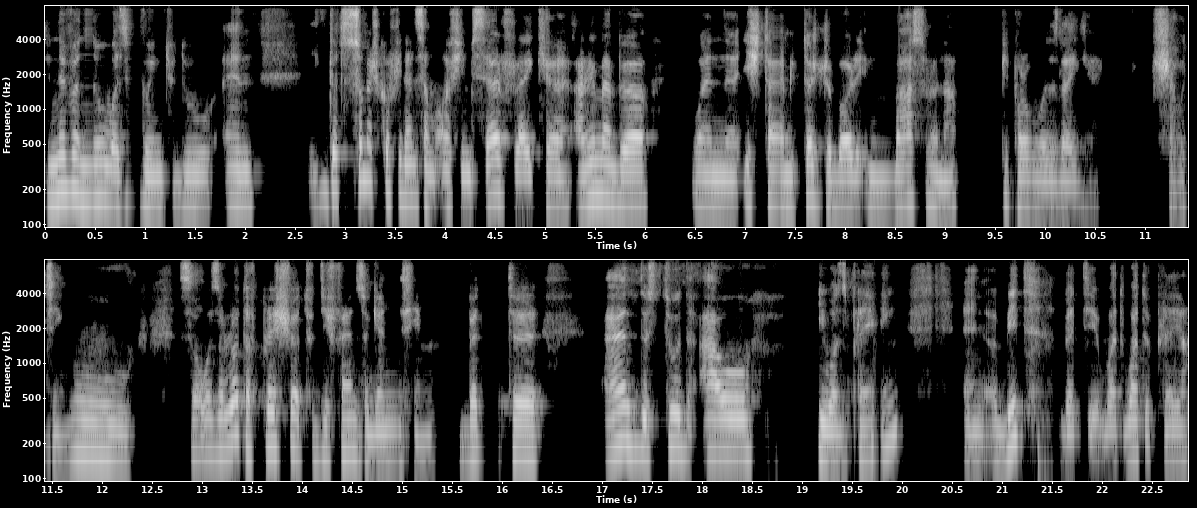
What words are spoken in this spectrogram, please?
You never know what's going to do, and he got so much confidence of himself. Like uh, I remember when uh, each time he touched the ball in Barcelona, people was like shouting, "Ooh!" So it was a lot of pressure to defend against him. But uh, I understood how he was playing, and a bit. But uh, what what a player!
